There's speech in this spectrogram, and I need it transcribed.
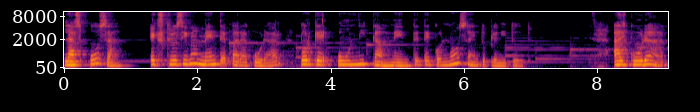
Las usa exclusivamente para curar porque únicamente te conoce en tu plenitud. Al curar,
